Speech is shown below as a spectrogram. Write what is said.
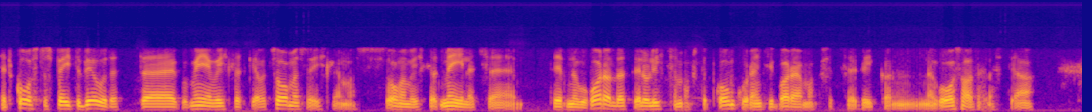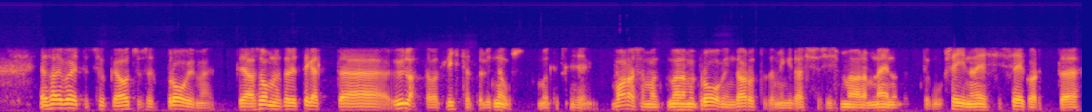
et koostöös peitub jõud, et äh, kui meie võistlejad käivad Soomes võistlemas, Soome võistlejad meil, et see teeb nagu korraldajate elu lihtsamaks, teeb konkurentsi paremaks, et see kõik on nagu osa sellest ja ja sai võetud niisugune otsus, et proovime, et ja soomlased olid tegelikult äh, üllatavalt lihtsalt olid nõus, ma ütleksin isegi. varasemalt me oleme proovinud arutada mingeid asju, siis me oleme näinud, et nagu sein on ees, siis seekord äh,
